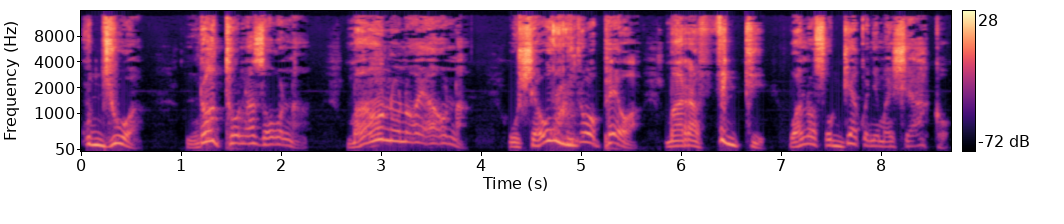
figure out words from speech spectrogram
kujua ndoto unazoona maono unaoyaona ushauri unaopewa marafiki wanaosogea kwenye maisha yako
